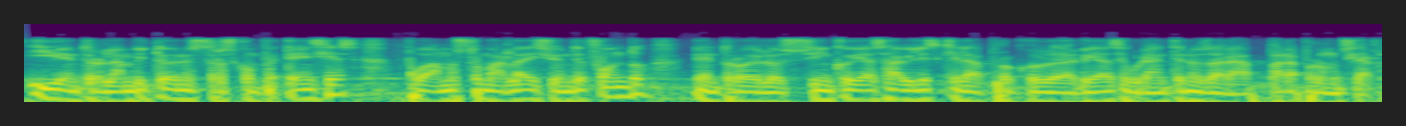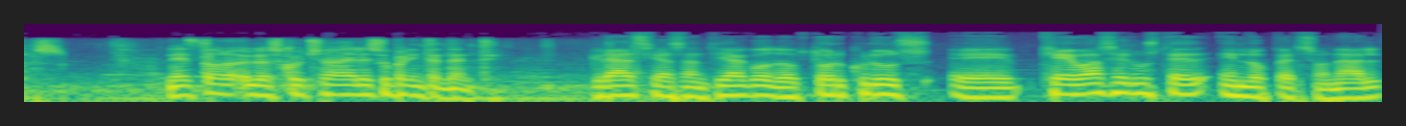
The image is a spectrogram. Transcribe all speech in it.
y dentro del ámbito de nuestras competencias podamos tomar la decisión de fondo dentro de los cinco días hábiles que la Procuraduría seguramente nos dará para pronunciarnos. Néstor, lo escucha el superintendente. Gracias, Santiago. Doctor Cruz, eh, ¿qué va a hacer usted en lo personal?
